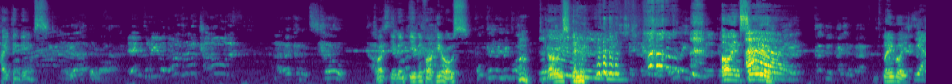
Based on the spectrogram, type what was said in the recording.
Fighting games. 盛り上がってるなあなたの力を What? Even even for heroes? 今回のイベント Oh, and Suiryu. Ah. Playboy. Yeah.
